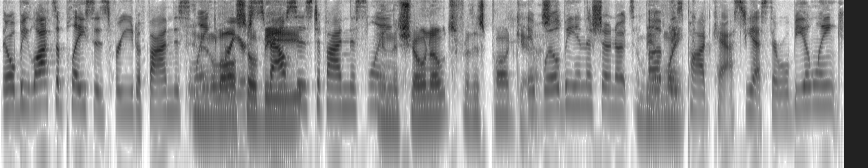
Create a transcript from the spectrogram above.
there will be lots of places for you to find this link, for also your be spouses to find this link. In the show notes for this podcast. It will be in the show notes of this podcast. Yes, there will be a link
